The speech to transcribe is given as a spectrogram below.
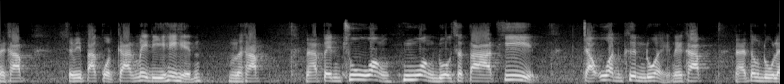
นะครับจะมีปรากฏการณ์ไม่ดีให้เห็นนะครับนะเป็นช่วงห่วงดวงชะตาที่จะอ้วนขึ้นด้วยนะครับนะต้องดูแล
